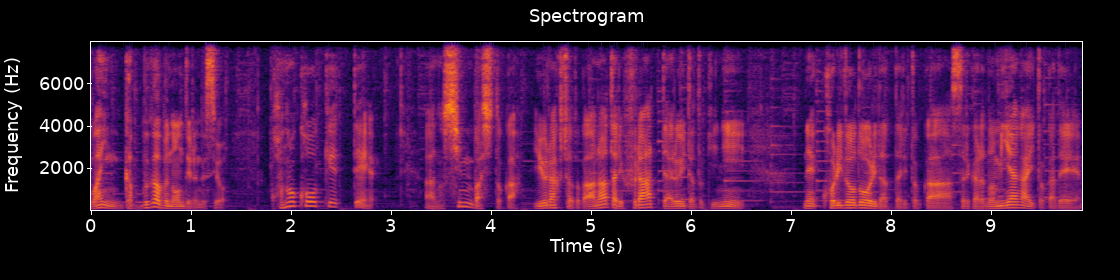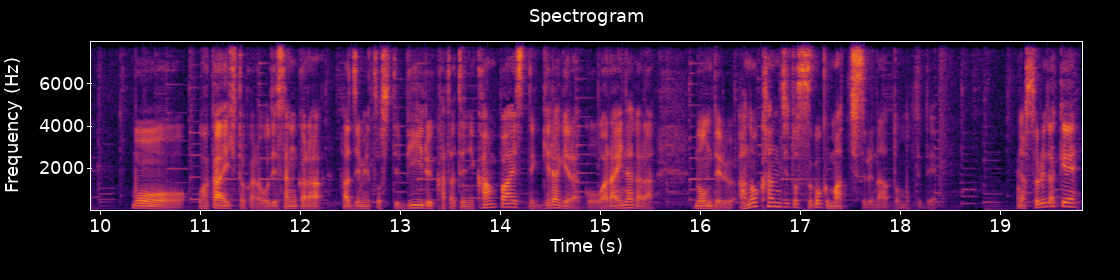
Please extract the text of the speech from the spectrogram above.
ワインガブガブ飲んでるんですよ。この光景ってあの新橋とか有楽町とかあの辺りふらって歩いた時に、ね、コリド通りだったりとかそれから飲み屋街とかでもう若い人からおじさんからはじめとしてビール片手に乾杯してゲラゲラこう笑いながら飲んでるあの感じとすごくマッチするなと思ってて。それだけ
